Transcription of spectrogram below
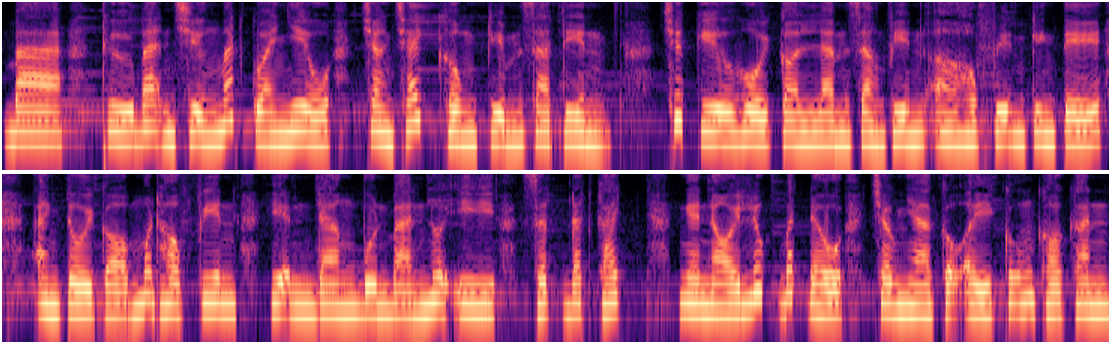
3. Thứ bạn chướng mắt quá nhiều, chẳng trách không kiếm ra tiền. Trước kia hồi còn làm giảng viên ở Học viện Kinh tế, anh tôi có một học viên hiện đang buôn bán nội y, rất đắt khách. Nghe nói lúc bắt đầu trong nhà cậu ấy cũng khó khăn,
